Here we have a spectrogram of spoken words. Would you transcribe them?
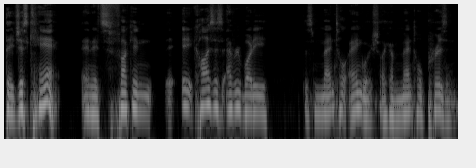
they just can't. And it's fucking, it- it causes everybody this mental anguish, like a mental prison.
